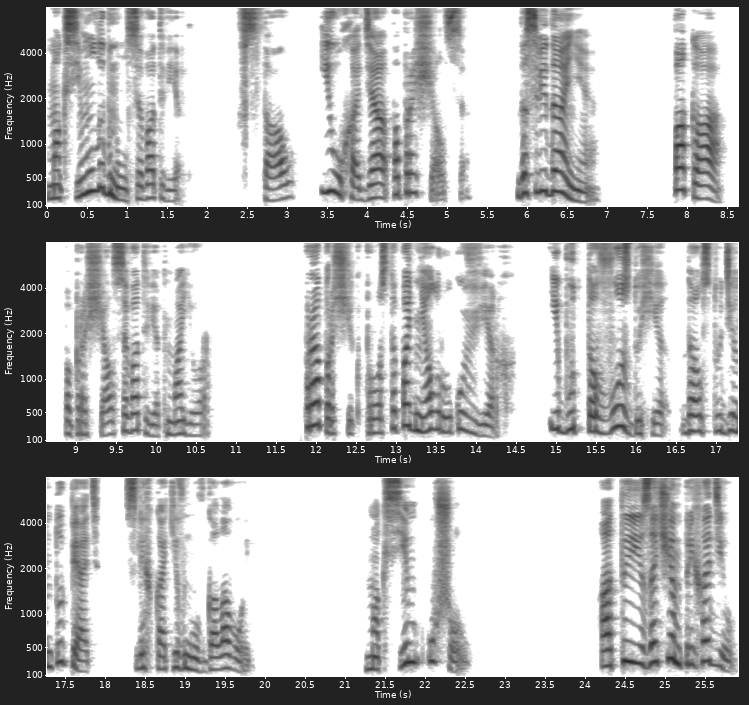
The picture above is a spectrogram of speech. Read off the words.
Максим улыбнулся в ответ. Встал и, уходя, попрощался. До свидания. Пока, попрощался в ответ майор. Прапорщик просто поднял руку вверх и будто в воздухе дал студенту пять, слегка кивнув головой. Максим ушел. — А ты зачем приходил?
